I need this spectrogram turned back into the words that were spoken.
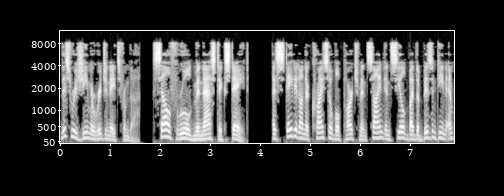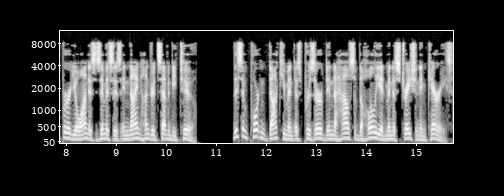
This regime originates from the «self-ruled monastic state» as stated on a chrysobull parchment signed and sealed by the Byzantine Emperor Ioannis Tzimiskes in 972. This important document is preserved in the House of the Holy Administration in Karyes.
